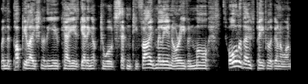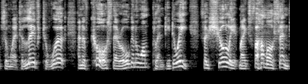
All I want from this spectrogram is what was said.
when the population of the UK is getting up towards 75 million or even more, all of those people are going to want somewhere to live, to work, and of course, they're all going to want plenty to eat. So surely it makes far more sense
